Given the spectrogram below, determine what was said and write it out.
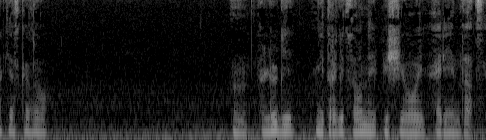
как я сказал, люди нетрадиционной пищевой ориентации.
